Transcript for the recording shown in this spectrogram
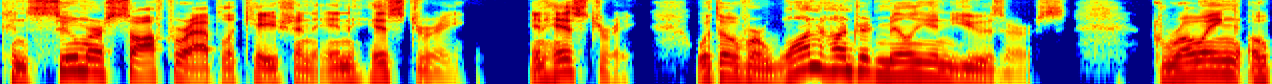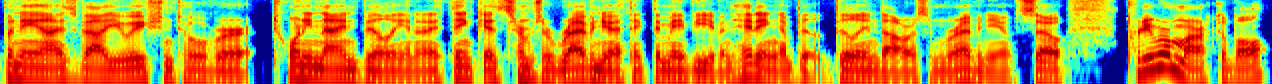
consumer software application in history. In history, with over 100 million users, growing OpenAI's valuation to over 29 billion. And I think, in terms of revenue, I think they may be even hitting a billion dollars in revenue. So, pretty remarkable.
